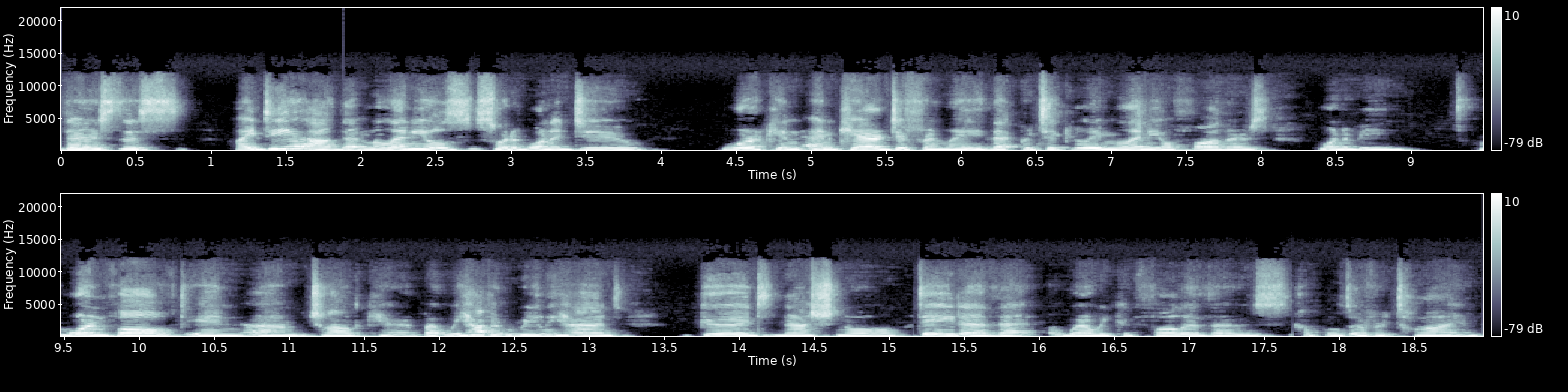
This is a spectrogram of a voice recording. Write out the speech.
there's this idea that millennials sort of want to do work and, and care differently, that particularly millennial fathers want to be more involved in um, childcare. But we haven't really had good national data that where we could follow those couples over time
